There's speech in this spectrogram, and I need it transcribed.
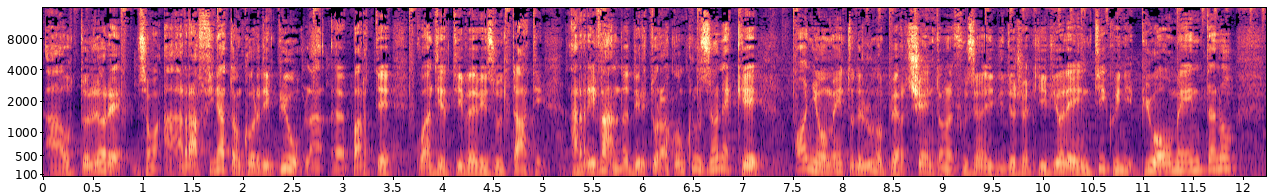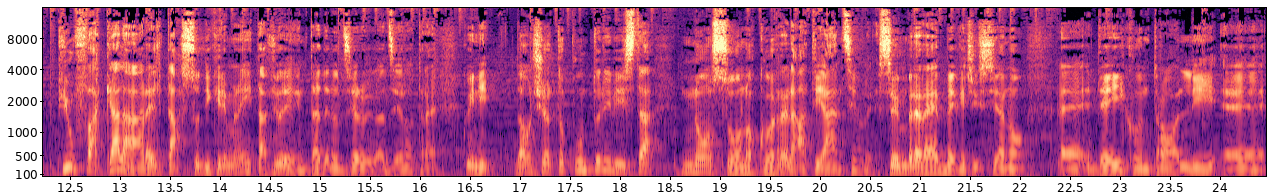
ha, ulteriore, insomma, ha raffinato ancora di più la eh, parte quantitativa dei risultati, arrivando addirittura alla conclusione che ogni aumento dell'1% nella diffusione di videogiochi violenti, quindi più aumentano, più fa calare il tasso di criminalità violenta dello 0,03. Quindi da un certo punto di vista non sono correlati, anzi vabbè, sembrerebbe che ci siano eh, dei controlli eh,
